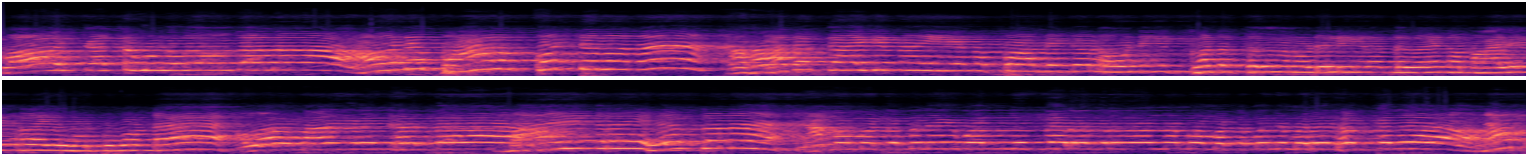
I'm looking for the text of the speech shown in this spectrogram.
ಬಹಳ ಕೆಟ್ಟ ಗುಣದವನ ಅವನೇ ಬಹಳ ಕೊಟ್ಟದನ ಅದಕ್ಕಾಗಿ ನಾ ಏನಪ್ಪಾ ಬೇಕಾದ್ರೆ ಅವನಿಗೆ ಕಣ್ಣು ತೆಗೆದು ನೋಡಲಿ ಅಂತ ನಮ್ಮ ಮಾಳಿಂಗರಾಯ ಒಪ್ಪಿಕೊಂಡ ಮಾಳಿಂಗರಾಯ ಹೇಳ್ತಾನ? ನಮ್ಮ ಮಠ ಮನೆಗೆ ಬಂದು ನಿಂತಾರ ನಮ್ಮ ಮಠ ಮನೆ ಹಾಕದ ನಮ್ಮ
